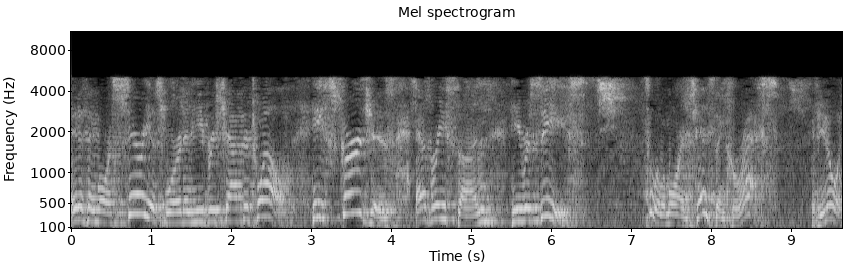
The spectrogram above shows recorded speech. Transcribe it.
It is a more serious word in Hebrews chapter 12. He scourges every son he receives. It's a little more intense than corrects. If you know what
